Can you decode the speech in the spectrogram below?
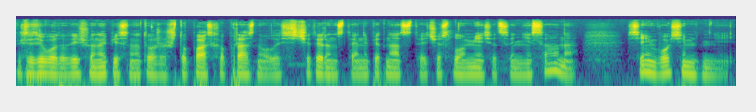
Кстати, вот тут еще написано тоже, что Пасха праздновалась с 14 на 15 число месяца Нисана 7-8 дней.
